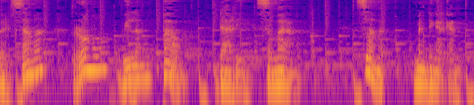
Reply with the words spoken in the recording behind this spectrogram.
Bersama Romo Willem Pau dari Semarang. Selamat mendengarkan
